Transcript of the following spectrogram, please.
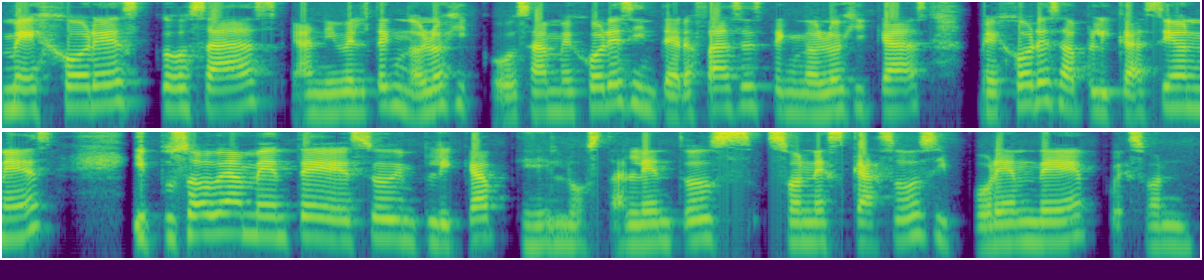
mejores cosas a nivel tecnológico, o sea, mejores interfaces tecnológicas, mejores aplicaciones y pues obviamente eso implica que los talentos son escasos y por ende pues son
